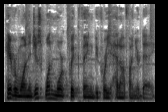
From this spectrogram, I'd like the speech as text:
Hey everyone, and just one more quick thing before you head off on your day.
